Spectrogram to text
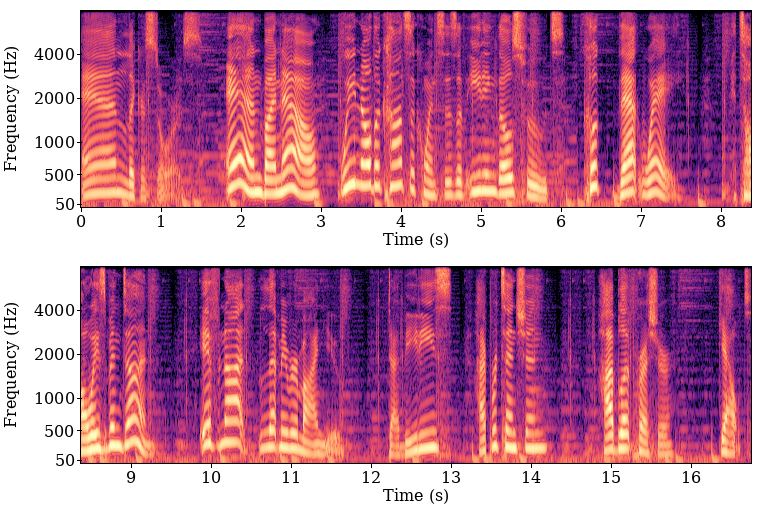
and liquor stores. And by now, we know the consequences of eating those foods cooked that way. It's always been done. If not, let me remind you diabetes, hypertension, high blood pressure, gout.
